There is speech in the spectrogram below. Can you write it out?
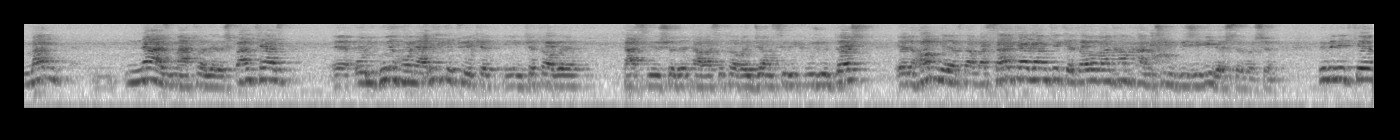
من نه از مطالبش بلکه از الگوی هنری که توی این کتاب تصویر شده توسط آقای جان سیویک وجود داشت الهام گرفتم و سعی کردم که کتاب من هم همچین ویژگی داشته باشه. ببینید که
